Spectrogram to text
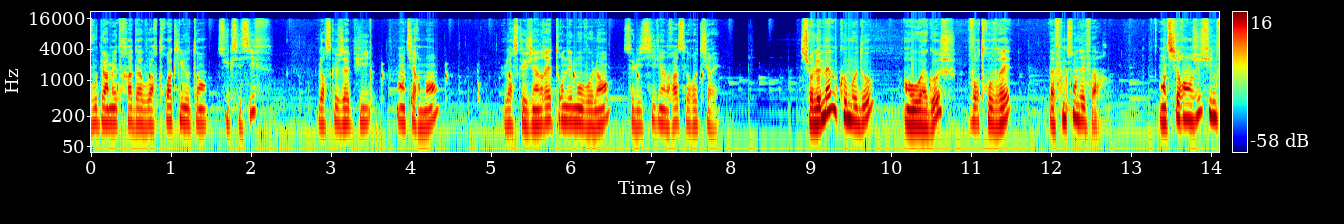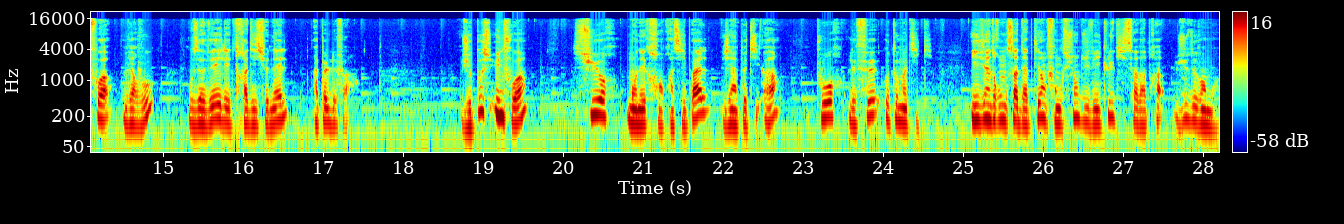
vous permettra d'avoir trois clignotants successifs. Lorsque j'appuie entièrement, lorsque je viendrai tourner mon volant, celui-ci viendra se retirer. Sur le même commodo, en haut à gauche, vous retrouverez la fonction des phares. En tirant juste une fois vers vous, vous avez les traditionnels appels de phare. Je pousse une fois, sur mon écran principal, j'ai un petit A pour les feux automatiques. Ils viendront s'adapter en fonction du véhicule qui s'adaptera juste devant moi.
